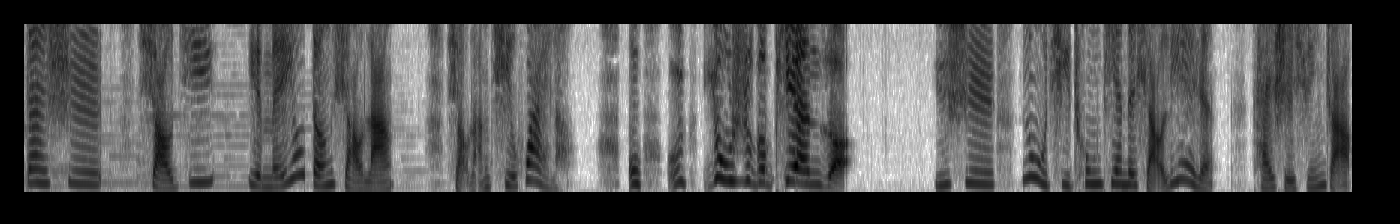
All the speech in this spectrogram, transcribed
但是，小鸡也没有等小狼，小狼气坏了：“哦哦，又是个骗子！”于是，怒气冲天的小猎人开始寻找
